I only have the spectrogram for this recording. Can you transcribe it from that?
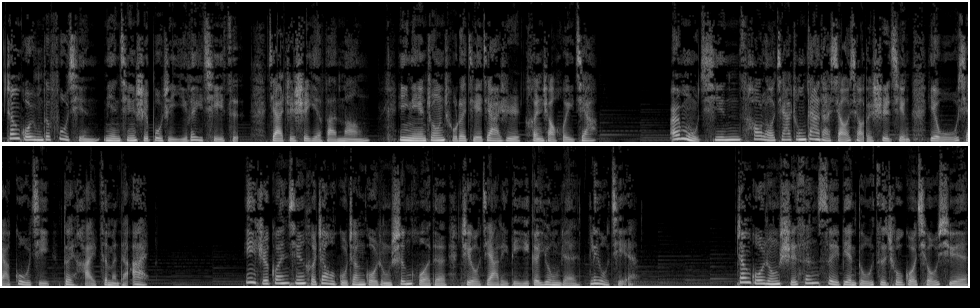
张国荣的父亲年轻时不止一位妻子，加之事业繁忙，一年中除了节假日很少回家，而母亲操劳家中大大小小的事情，也无暇顾及对孩子们的爱。一直关心和照顾张国荣生活的，只有家里的一个佣人六姐。张国荣十三岁便独自出国求学，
